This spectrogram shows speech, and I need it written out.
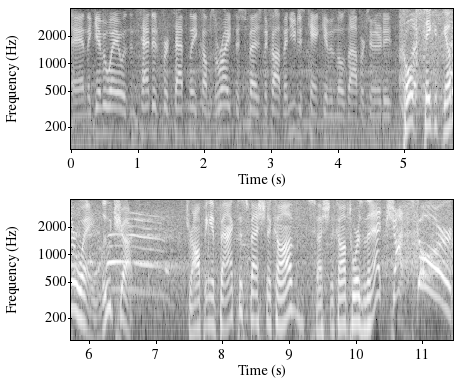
And the giveaway was intended for Tepney comes right to Svechnikov, and you just can't give him those opportunities. Colts take it the other way. Luchuk dropping it back to Svechnikov. Svechnikov towards the net. Shot scored!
